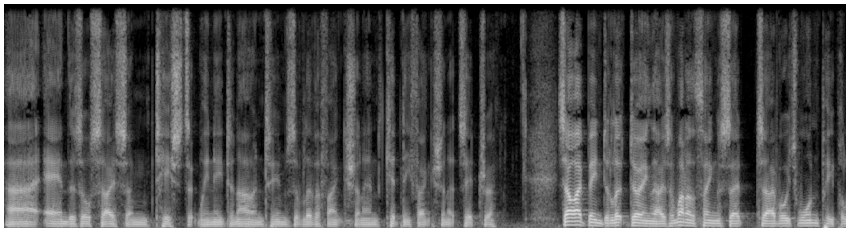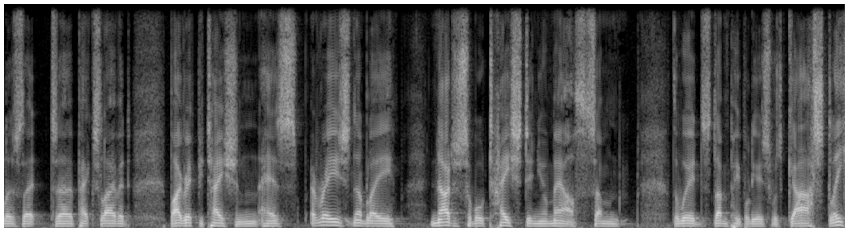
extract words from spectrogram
Uh, and there's also some tests that we need to know in terms of liver function and kidney function, etc. So I've been doing those, and one of the things that I've always warned people is that uh, Paxlovid, by reputation, has a reasonably noticeable taste in your mouth. Some the word some people used was ghastly.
